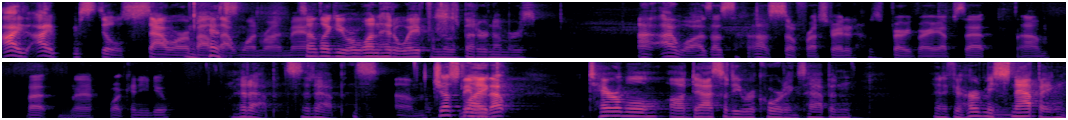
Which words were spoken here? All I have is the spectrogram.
I I'm still sour about Yes. that one run, man. Sounds like you were one hit away from those better numbers. I, I was. I was. I was so frustrated. I was very, very upset. Um, but eh, what can you do? It happens. It happens. Um, Just anyway, like that terrible Audacity recordings happen. And if you heard me mm. snapping,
